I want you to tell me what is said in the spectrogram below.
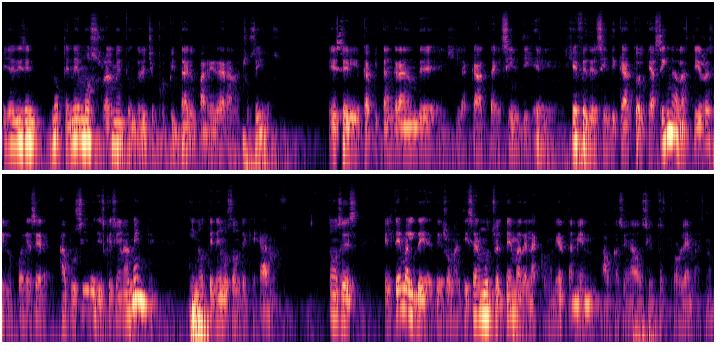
ellas dicen, no tenemos realmente un derecho propietario para heredar a nuestros hijos. Es el capitán grande, el gilacata, el, el jefe del sindicato el que asigna las tierras y lo puede hacer abusivo y discrecionalmente y no tenemos dónde quejarnos. Entonces, el tema de, romantizar mucho el tema de la comunidad también ha ocasionado ciertos problemas, ¿no?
